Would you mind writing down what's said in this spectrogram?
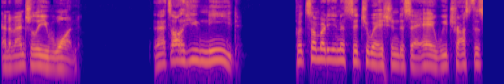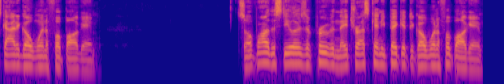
And eventually he won. And that's all you need. Put somebody in a situation to say, hey, we trust this guy to go win a football game. So far, the Steelers have proven they trust Kenny Pickett to go win a football game.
